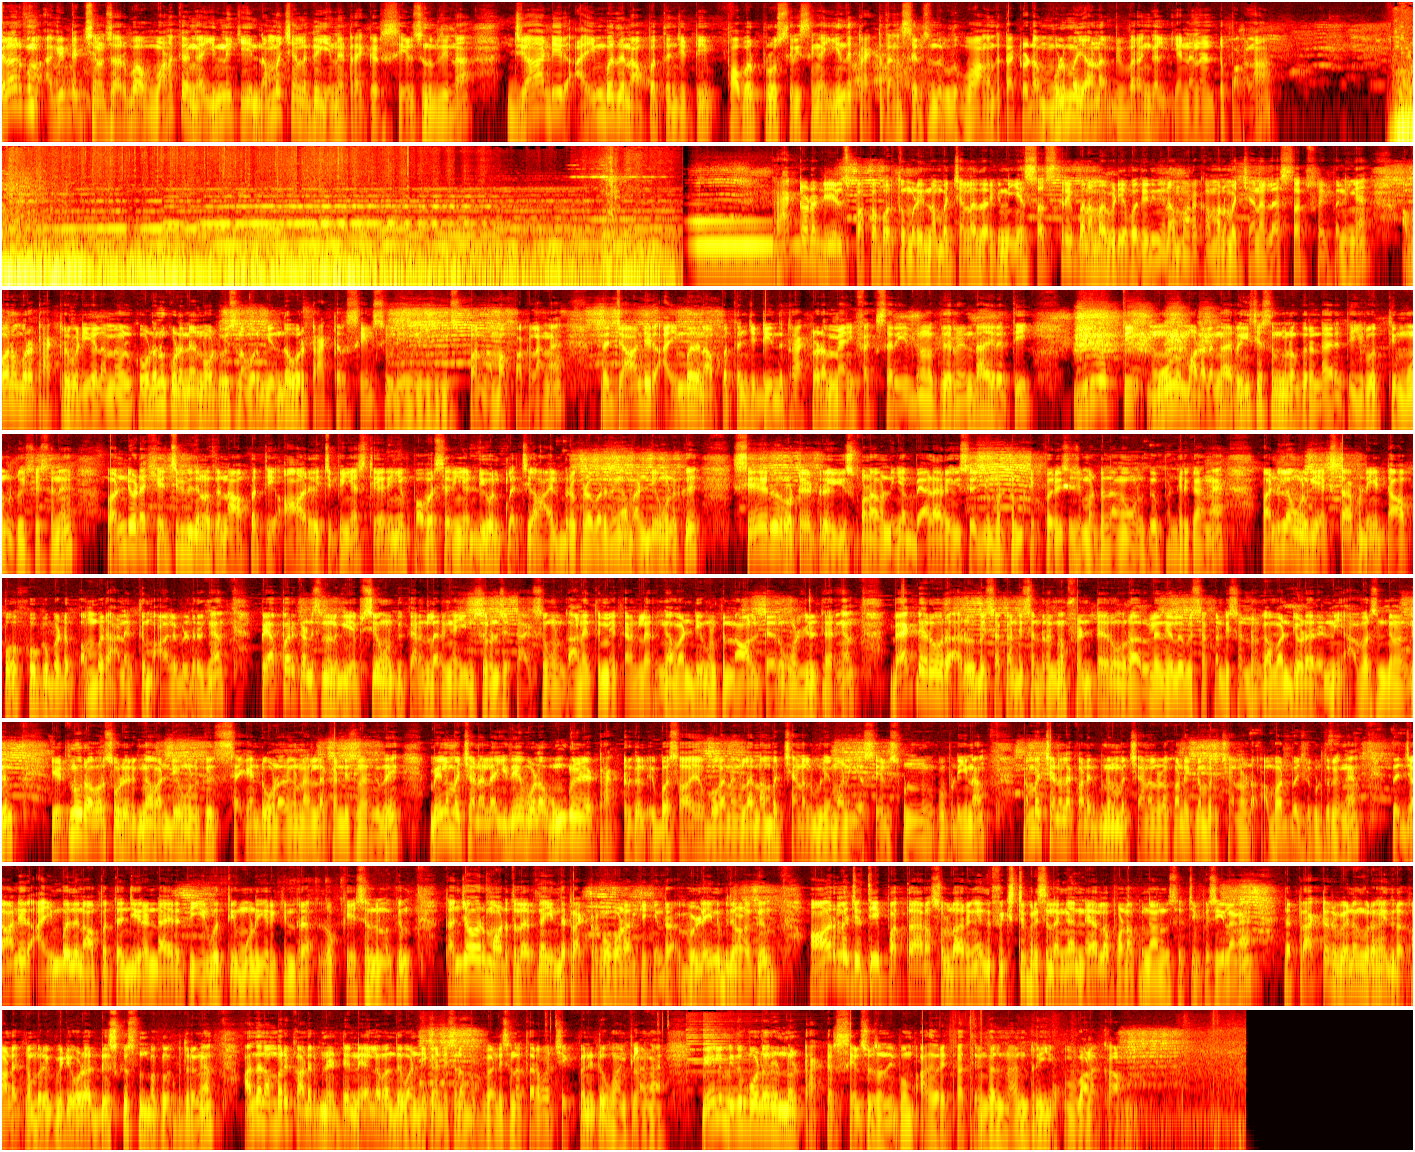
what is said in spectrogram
எல்லாருக்கும் agritech channel சார்பாக வணக்கங்க. இன்றைக்கி நம்ம சேனலுக்கு என்ன டிராக்டர் சேல்ஸ் வந்து பார்த்திங்கன்னா ஜாண்டீர் ஐம்பது நாற்பத்தஞ்சு டி பவர் ப்ரோ சீரிஸுங்க இந்த டிராக்டர் தாங்க சேல்ஸ் வந்துருக்குது வாங்க இந்த டிராக்டரோட முழுமையான விவரங்கள் என்னென்னட்டு பார்க்கலாம். டிராக்டரோட டீடைல்ஸ் பார்க்க பொறுத்த முடியும் நம்ம சேனல் வரைக்கும் நீங்கள் சப்ஸ்கிரைப் பண்ணாமல் வீடியோ பார்த்துக்கிட்டீங்கன்னா மறக்காமல் நம்ம சேனலை சப்ஸ்கிரைப் பண்ணிங்க. அப்போ நம்ம ஒரு டிராக்டர் வீடியோ எல்லாமே உங்களுக்கு உடனுக்குடனே நோட்டிஃபிகேஷன் வரும். எந்த ஒரு டிராக்டர் சேல்ஸ் வீடியோவும் நீங்கள் மிஸ் பண்ணாமல் பார்க்கலாங்க. இந்த ஜாண்டியர் ஐம்பது நாற்பத்தஞ்சு டி இந்த டிராக்டரோட மேனுஃபேக்சர் உங்களுக்கு ரெண்டாயிரத்தி இருபத்தி மூணு மாடலுங்க ரிஜிஸ்ட்ரேஷன் உங்களுக்கு ரெண்டாயிரத்தி இருபத்தி மூணு ரிஜிஸ்ட்ரேஷனு வண்டியோட ஹெச்பி உங்களுக்கு நாற்பத்தி ஆறு ஹெச்பிங்க steering power steering dual clutch oil பிரேக்கோட வருதுங்க. வண்டி உங்களுக்கு சேரு ரொட்டேட்டர் யூஸ் பண்ண வண்டிங்க. பேலர் யூசேஜ் மற்றும் டிப்பர் யூசேஜ் மட்டும்தாங்க உங்களுக்கு பண்ணியிருக்காங்க வண்டியில் உங்களுக்கு எக்ஸ்ட்ரா ஃபிட்டிங் டாப்பு ஹூக்கு பட்டு பம்பர் அனைத்தும் அவைலபிள் இருக்குது பேப்பர் கண்டிஷனுக்கு எஃப்சி உங்களுக்கு கரண்டில் இருங்க. இன்சூரன்ஸ் டேக்ஸ் உங்களுக்கு அனைத்துமே கரண்டில் இருங்க. வண்டி உங்களுக்கு நாலு டயரும் ஒரிஜினல் டயருங்க பேக் டயரும் ஒரு அறுபது பைசா கண்டிஷன் இருக்குங்க ஃப்ரண்ட் டயரும் ஒரு அறுபதுலேருந்து எழுபது பைசா கண்டிஷன் இருக்குங்க வண்டியோட ரன்னிங் ஹவர்ஸ் இருக்குது எட்நூறு ஹவர்ஸ் ஓடி இருக்குங்க. வண்டி உங்களுக்கு செகண்ட் ஓனருங்க நல்ல கண்டிஷனில் இருக்குது. மேலும் சேனலில் இதே போல் உங்களுடைய டிராக்டர்கள் விவசாய உபகரணங்களை நம்ம சேனல் மூலியமாக நீங்கள் சேல்ஸ் பண்ணணும் கூப்பிட்டீங்கன்னா நம்ம சேனலை கனெக்ட் பண்ணி நம்ம சேனலோட காண்டாக்ட் நம்பர் சேனலோட அபார்ட் பட்ஜெட் கொடுத்துருக்கோங்க. இந்த ஜாண்டியர் ஐம்பது நாற்பத்தஞ்சு ரெண்டாயிரத்தி இருபத்தி மூணு இருக்கின்ற லொக்கேஷன் உங்களுக்கு தஞ்சாவூர் மாவட்டத்தில் இருக்க இந்த டிராக்டருக்கு ஓனர் கேட்கின்ற விலைன்னு பதினாலுக்கு ஆறு லட்சத்தி பத்தாயிரம் சொல்கிறாருங்க இது ஃபிக்ஸ்டு பிரைஸ் இல்லைங்க. நேரில் போனால் கொஞ்சம் அனுசரித்து பேசிக்கலாங்க. இந்த டிராக்டர் வேணுங்கிறவங்க இதில் காண்டாக்ட் நம்பர் வீடியோட டிஸ்கிரிப்ஷன் பக்கத்தில் கொடுத்துருங்க. அந்த நம்பருக்கு காண்டாக்ட் பண்ணிவிட்டு நேரில் வந்து வண்டி கண்டிஷனை புக் கண்டிஷனை தரவா செக் பண்ணிவிட்டு வாங்கிக்கலாங்க. மேலும் இது போல ஒரு இன்னொரு டிராக்டர் சேல்ஸ் சந்திப்போம். அதுவரை காத்திருங்கள். நன்றி. வணக்கம்.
